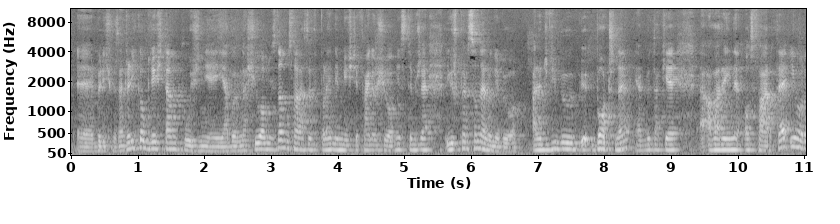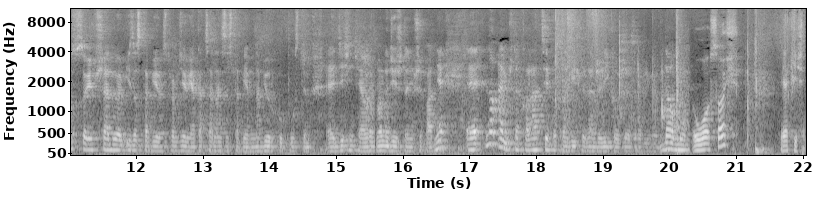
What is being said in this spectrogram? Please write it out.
E, Byliśmy z Angeliką gdzieś tam, później ja byłem na siłowni, znowu znalazłem w kolejnym mieście fajną siłownię, z tym, że już personelu nie było, ale drzwi były e, boczne, jakby takie awaryjne, otwarte i po prostu sobie wszedłem i zostawiłem, sprawdziłem jaka cena jest, zostawiłem na biurku pustym e, 10 euro. Mam nadzieję, że to nie przypadnie. E, No a już na kolację postanowiliśmy z Angeliką, że zrobimy w domu. Łosoś, jakiś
